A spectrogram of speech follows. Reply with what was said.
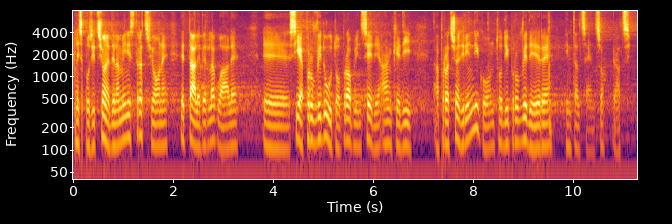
l'esposizione dell'amministrazione è tale per la quale eh, si è provveduto proprio in sede anche di approvazione di rendiconto di provvedere in tal senso. Grazie.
